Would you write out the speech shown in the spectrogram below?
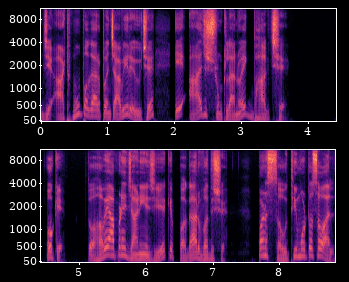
જે આઠમું પગાર પંચ આવી રહ્યું છે, એ આ જ શૃંખલાનો એક ભાગ છે. ઓકે, તો હવે આપણે જાણીએ છીએ કે પગાર વધશે. પણ સૌથી મોટો સવાલ,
